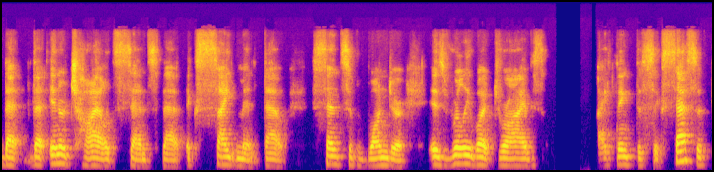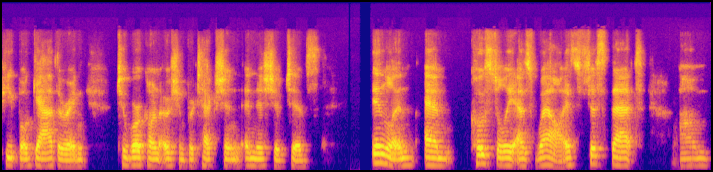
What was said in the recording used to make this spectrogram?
that that inner child sense, that excitement, that sense of wonder is really what drives, I think, the success of people gathering to work on ocean protection initiatives inland and coastally as well. It's just that um,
